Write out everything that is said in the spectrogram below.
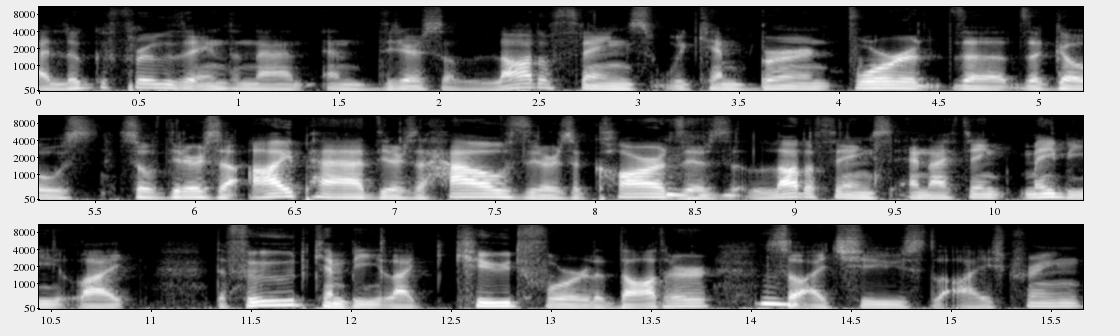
I look through the internet, and there's a lot of things we can burn for the the ghost. So there's an iPad, there's a house, there's a car, there's a lot of things, and I think maybe like the food can be like cute for the daughter. So I choose the ice cream,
